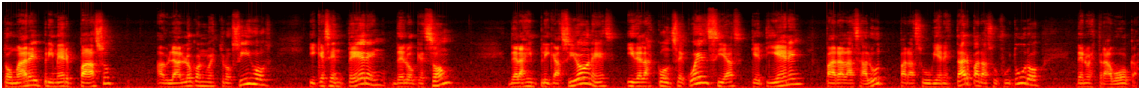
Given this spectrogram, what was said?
tomar el primer paso, hablarlo con nuestros hijos y que se enteren de lo que son, de las implicaciones y de las consecuencias que tienen para la salud, para su bienestar, para su futuro de nuestra boca.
